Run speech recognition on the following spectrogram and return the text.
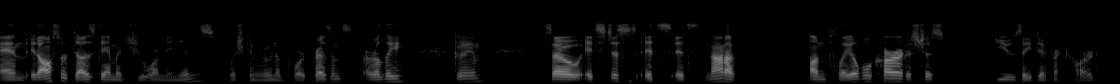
and it also does damage your minions, which can ruin a board presence early game. So it's just it's it's not a unplayable card. It's just use a different card.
